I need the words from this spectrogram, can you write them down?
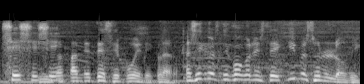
Sí, sí, Y sí. Normalmente se puede, claro. Así que os dejo con este equipo, son un lobby.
